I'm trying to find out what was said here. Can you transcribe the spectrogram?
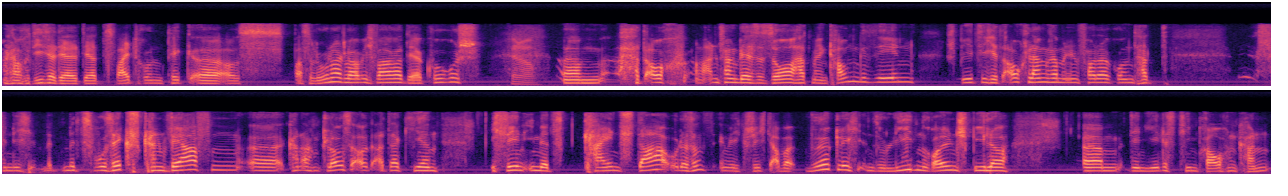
und auch dieser, der, der Zweitrunden-Pick äh, aus Barcelona, glaube ich, war er, der Kurusch, Genau. Ähm, hat auch am Anfang der Saison hat man ihn kaum gesehen, spielt sich jetzt auch langsam in den Vordergrund, hat, finde ich, mit, mit 2-6 kann werfen, äh, kann auch ein Closeout attackieren. Ich sehe in ihm jetzt kein Star oder sonst irgendwelche Geschichte, aber wirklich einen soliden Rollenspieler, ähm, den jedes Team brauchen kann.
